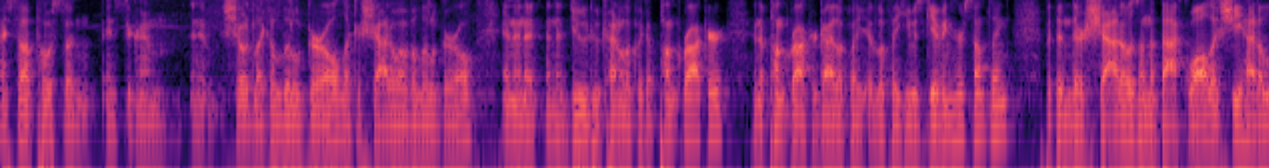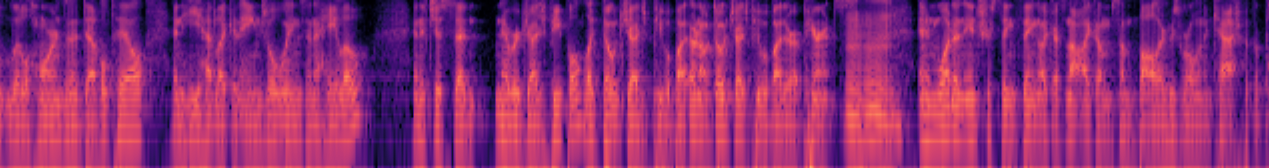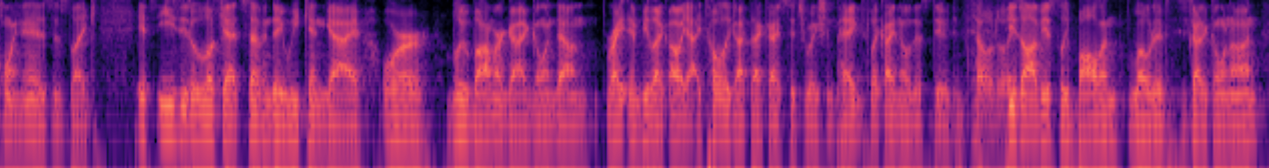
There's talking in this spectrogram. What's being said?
I saw a post on Instagram. And it showed like a little girl, like a shadow of a little girl, and then a, and a dude who kind of looked like a punk rocker. And the punk rocker guy looked like it looked like he was giving her something, but then there's shadows on the back wall. Like she had a little horns and a devil tail, and he had like an angel wings and a halo. And it just said, "Never judge people. Like, don't judge people by, or no, don't judge people by their appearance." Mm-hmm. And what an interesting thing. Like, it's not like I'm some baller who's rolling in cash, but the point is, is like, it's easy to look at seven day weekend guy or blue bomber guy going down right and be like, "Oh yeah, I totally got that guy's situation pegged. Like, I know this dude. Totally. He's obviously balling, loaded. He's got it going on."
